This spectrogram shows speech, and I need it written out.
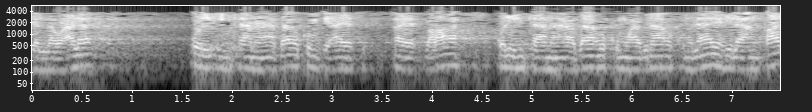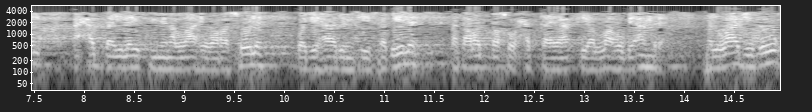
جل وعلا قل إن كان آباؤكم في آية آية براءة قل إن كان آباؤكم وأبناؤكم الآية إلى أن قال أحب إليكم من الله ورسوله وجهاد في سبيله فتربصوا حتى يأتي الله بأمره. فالواجب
